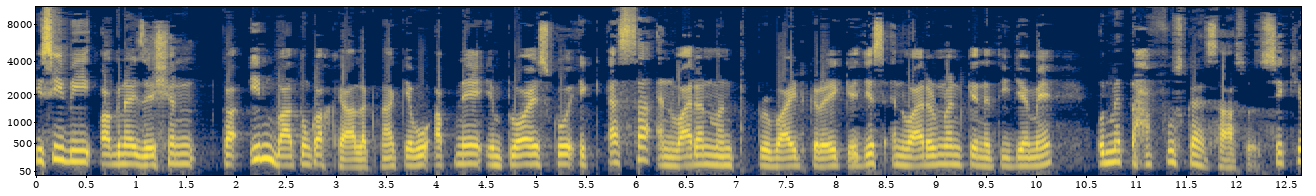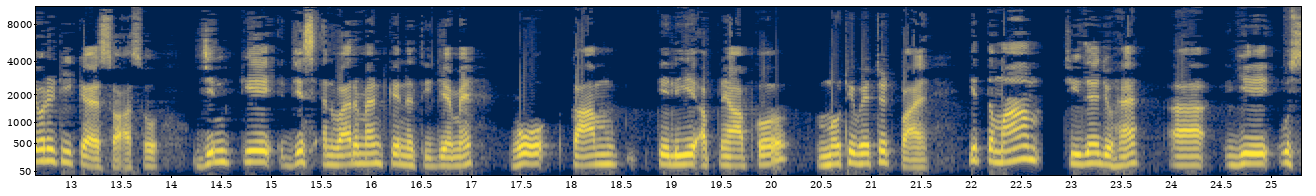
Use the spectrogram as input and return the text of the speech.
کسی بھی آرگنائزیشن کا ان باتوں کا خیال رکھنا کہ وہ اپنے امپلائیز کو ایک ایسا انوائرمنٹ پرووائڈ کرے کہ جس انوائرمنٹ کے نتیجے میں ان میں تحفظ کا احساس ہو سیکیورٹی کا احساس ہو جن کے جس انوائرمنٹ کے نتیجے میں وہ کام کے لیے اپنے آپ کو موٹیویٹیڈ پائیں یہ تمام چیزیں جو ہیں یہ اس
